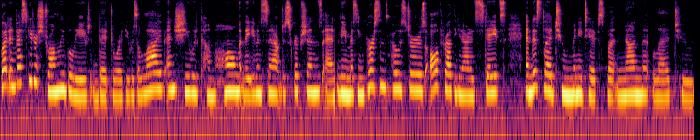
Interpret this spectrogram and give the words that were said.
But investigators strongly believed that Dorothy was alive and she would come home. They even sent out descriptions and the missing persons posters all throughout the United States, and this led to many tips, but none that led to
